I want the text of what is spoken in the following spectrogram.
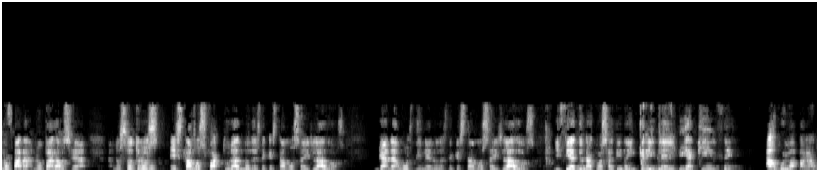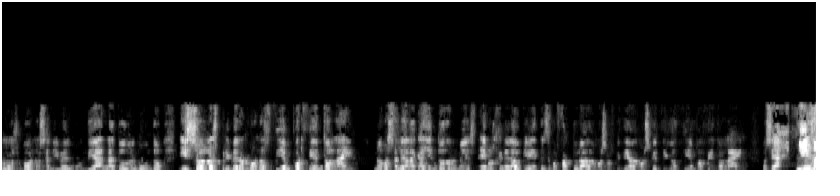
no para, no para. O sea, nosotros estamos facturando desde que estamos aislados, ganamos dinero desde que estamos aislados. Y fíjate una cosa, Tino, increíble. El día 15, Amway va a pagar los bonos a nivel mundial a todo el mundo y son los primeros bonos 100% online. No hemos salido a la calle en todo el mes, hemos generado clientes, hemos facturado, hemos auspiciado, hemos crecido 100% online. O sea, y eso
